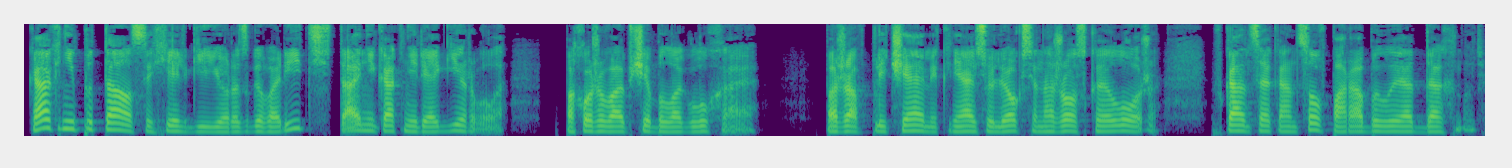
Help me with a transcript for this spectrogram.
Как ни пытался Хельги ее разговорить, та никак не реагировала. Похоже, вообще была глухая. Пожав плечами, князь улегся на жесткое ложе. В конце концов, пора было и отдохнуть.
